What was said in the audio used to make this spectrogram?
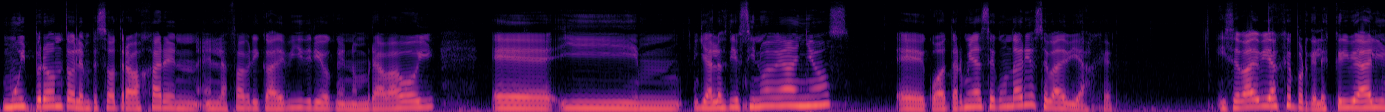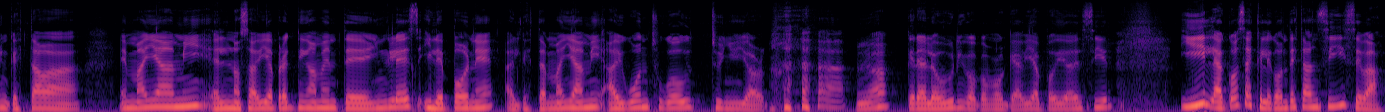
Muy pronto le empezó a trabajar en, la fábrica de vidrio que nombraba hoy. Eh, y, mm, y a los 19 años, eh, cuando termina el secundario, se va de viaje. Y se va de viaje porque le escribe a alguien que estaba en Miami, él no sabía prácticamente inglés y le pone al que está en Miami, I want to go to New York, ¿no? que era lo único como que había podido decir. Y la cosa es que le contestan sí y se va.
